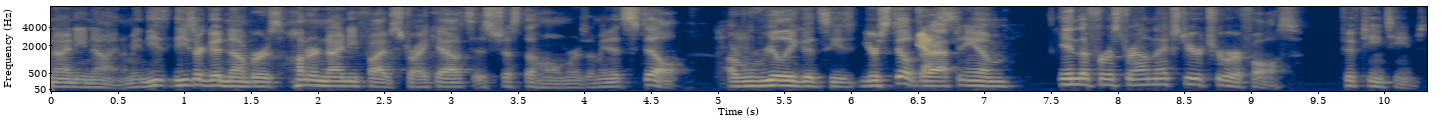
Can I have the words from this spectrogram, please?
099. I mean, these, these are good numbers. 195 strikeouts. It's just the homers. I mean, it's still a really good season. You're still drafting yes. him in the first round next year, true or false? 15 teams.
